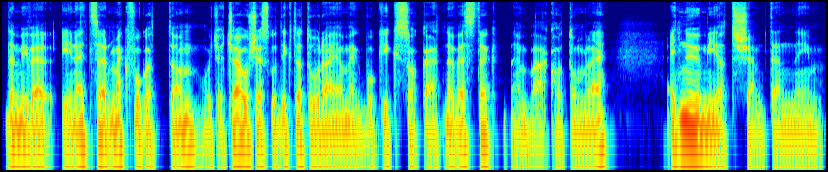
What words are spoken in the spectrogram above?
De mivel én egyszer megfogadtam, hogy a Ceausescu diktatúrája megbukik, szakát növeztek, nem vághatom le, egy nő miatt sem tenném,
